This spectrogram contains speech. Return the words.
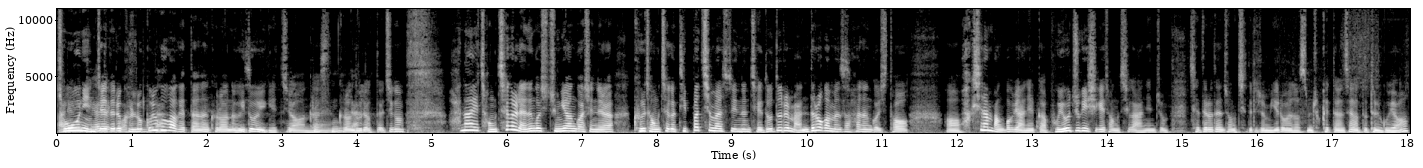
좋은 인재들을 글로 끌고 가겠다는 그런 의도이겠죠. 네. 그런 노력들 지금 하나의 정책을 내는 것이 중요한 것이 아니라 그 정책을 뒷받침할 수 있는 제도들을 만들어가면서 하는 것이 더 어, 확실한 방법이 아닐까 보여주기식의 정치가 아닌 좀 제대로 된 정치들이 좀 이루어졌으면 좋겠다는 생각도 들고요.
